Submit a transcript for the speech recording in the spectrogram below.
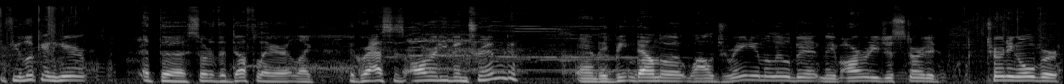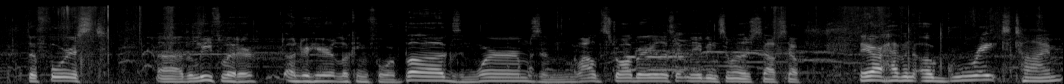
if you look in here at the sort of the duff layer, like the grass has already been trimmed and they've beaten down the wild geranium a little bit and they've already just started turning over the forest, uh, the leaf litter under here looking for bugs and worms and wild strawberry looks like maybe and some other stuff. So they are having a great time.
